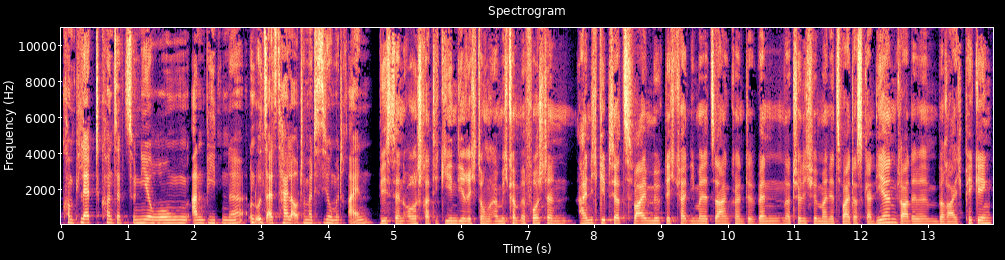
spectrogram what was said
Komplettkonzeptionierung anbieten ne? und uns als Teilautomatisierung mit rein. Wie ist denn eure Strategie in die Richtung? Ähm, ich könnte mir vorstellen, eigentlich gibt es ja zwei Möglichkeiten, die man jetzt sagen könnte. Wenn natürlich will man jetzt weiter skalieren, gerade im Bereich Picking,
